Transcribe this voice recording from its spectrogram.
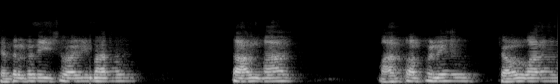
छत्रपती शिवाजी महाराज काल महाग महात्मा फुले शाहू महाराज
